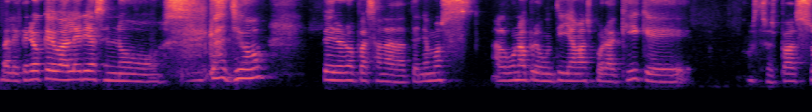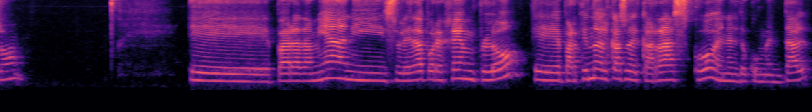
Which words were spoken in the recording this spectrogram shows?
Vale, creo que Valeria se nos cayó, pero no pasa nada. Tenemos alguna preguntilla más por aquí que os traspaso. Eh, para Damián y Soledad, por ejemplo, eh, partiendo del caso de Carrasco en el documental,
